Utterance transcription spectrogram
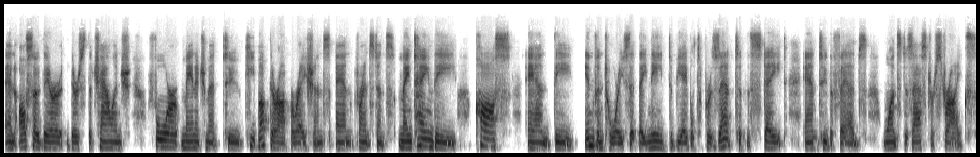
And also, there, there's the challenge for management to keep up their operations and, for instance, maintain the costs and the inventories that they need to be able to present to the state and to the feds once disaster strikes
